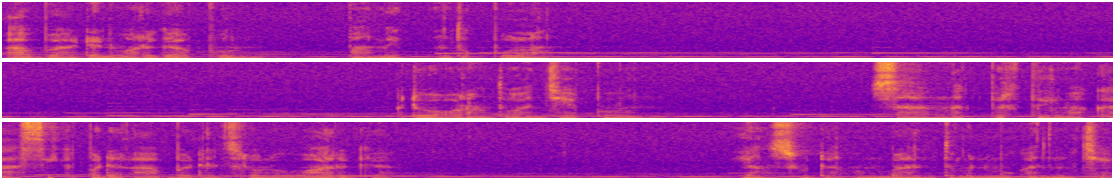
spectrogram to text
Abah dan warga pun pamit untuk pulang. Kedua orang tua Ance pun sangat berterima kasih kepada Abah dan seluruh warga yang sudah membantu menemukan Ence.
